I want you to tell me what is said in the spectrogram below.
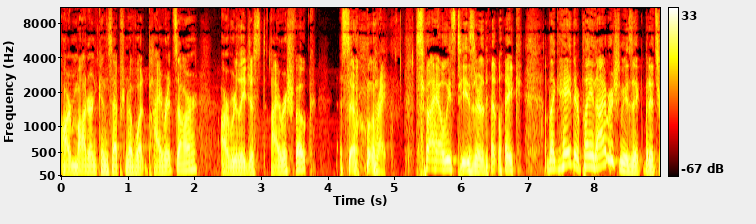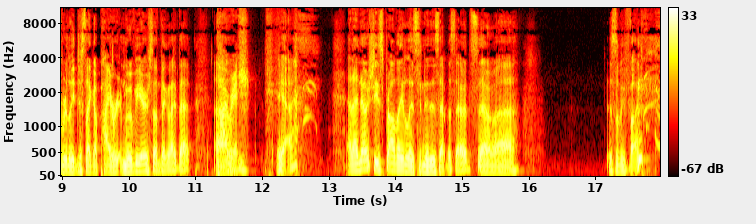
our modern conception of what pirates are are really just Irish folk. So Right. So I always tease her that like I'm like, hey, they're playing Irish music, but it's really just like a pirate movie or something like that. Um, Irish. yeah. and I know she's probably listening to this episode, so uh, this will be fun.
